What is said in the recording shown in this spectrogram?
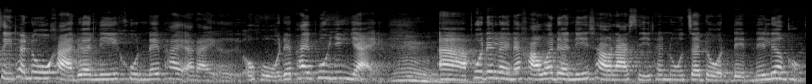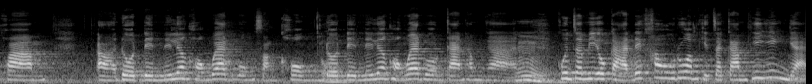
ศีธนูค่ะ เดือนนี้คุณได้ไพ่อะไรเอ่ยโอ้โห ได้ไพ่ผู้ยิ่งใหญ่อืมอ่าพูดได้เลยนะคะ ว่าเดือนนี้ชาวราศีธนูจะโดดเด่นในเรื่องของความอ่า โดดเด่นในเรื่องของแวดวงสังคมโอ้โดดเด่นในเรื่องของแวดวงการทำงานอืมคุณจะมีโอกาสได้เข้าร่วมกิจกรรมที่ยิ่งใหญ่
